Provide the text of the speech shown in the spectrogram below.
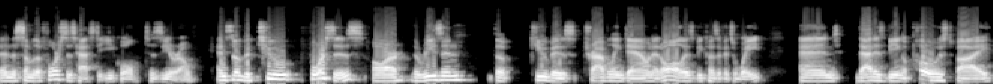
then the sum of the forces has to equal to zero. And so the two forces are the reason the cube is traveling down at all is because of its weight, and that is being opposed by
